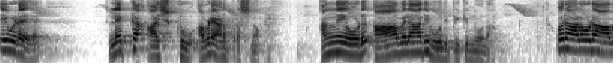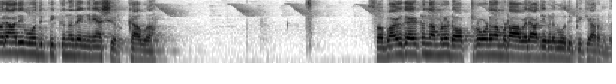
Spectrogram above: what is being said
ഇവിടെ ലക്ക അഷ്കു അവിടെയാണ് പ്രശ്നം. അങ്ങയോട് ആവലാതി ബോധിപ്പിക്കുന്നു എന്നാണ് ഒരാളോട് ആവലാതി ബോധിപ്പിക്കുന്നത് എങ്ങനെയാണ് ഷിർക്കാവുക സ്വാഭാവികമായിട്ടും നമ്മൾ ഡോക്ടറോട് നമ്മുടെ ആവലാതികൾ ബോധിപ്പിക്കാറുണ്ട്.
